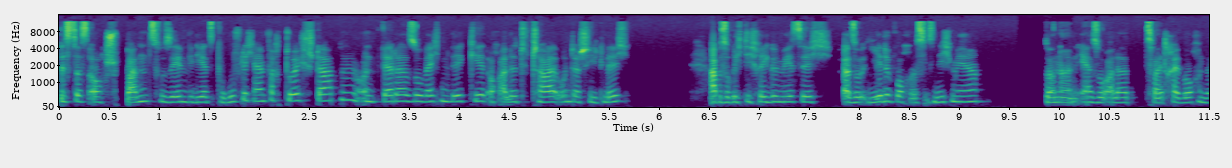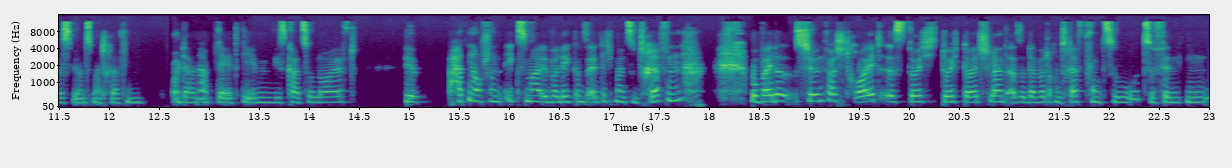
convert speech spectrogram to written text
ist das auch spannend zu sehen, wie die jetzt beruflich einfach durchstarten und wer da so welchen Weg geht. Auch alle total unterschiedlich. Aber so richtig regelmäßig, also jede Woche ist es nicht mehr sondern eher so alle zwei, drei Wochen, dass wir uns mal treffen und dann ein Update geben, wie es gerade so läuft. Wir hatten auch schon x-mal überlegt, uns endlich mal zu treffen, wobei das schön verstreut ist durch, durch Deutschland. Also da wird auch ein Treffpunkt zu, zu finden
